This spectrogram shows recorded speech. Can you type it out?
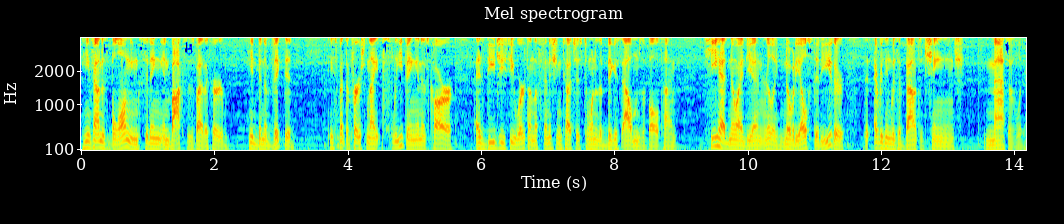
he found his belongings sitting in boxes by the curb. He had been evicted. He spent the first night sleeping in his car as DGC worked on the finishing touches to one of the biggest albums of all time. He had no idea, and really nobody else did either, that everything was about to change massively.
